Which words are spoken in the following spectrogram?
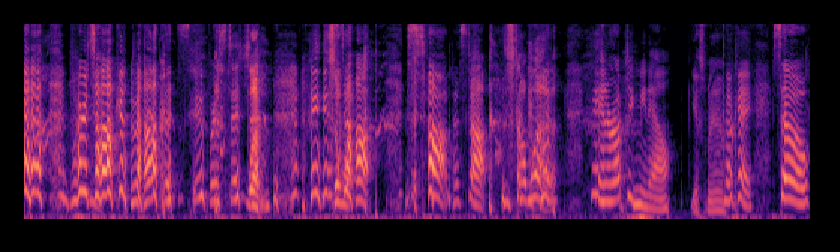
We're talking about the superstition. So what? stop, stop, stop! Stop what? You're interrupting me now. Yes, ma'am. Okay, so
